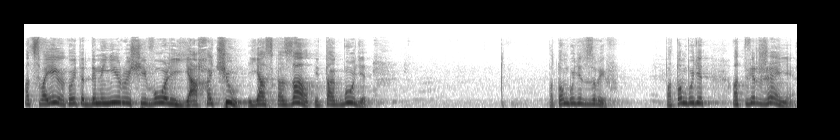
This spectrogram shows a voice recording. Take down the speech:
от своей какой-то доминирующей воли. Я хочу, я сказал, и так будет. Потом будет взрыв, потом будет отвержение.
